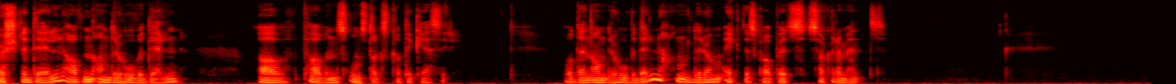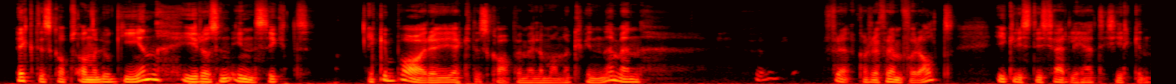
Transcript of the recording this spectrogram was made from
første delen av den andre hoveddelen av pavens onsdagskatekeser. Og den andre hoveddelen handler om ekteskapets sakrament. Ekteskapsanalogien gir oss en innsikt ikke bare i ekteskapet mellom mann og kvinne, men kanskje fremfor alt i Kristi kjærlighet til Kirken.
